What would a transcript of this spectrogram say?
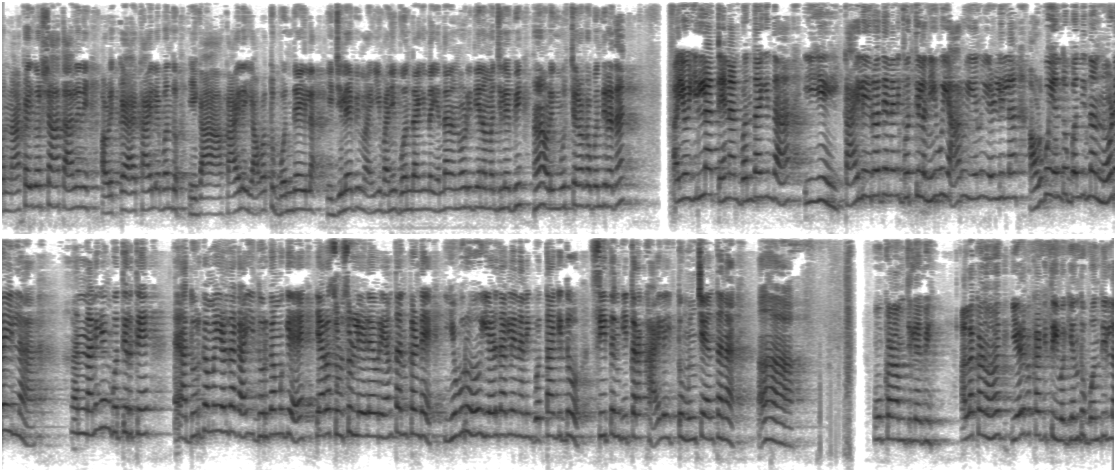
ಒಂದು ನಾಲ್ಕೈದು ವರ್ಷ ಆತ ಆಲೇನೆ ಅವಳಿಗೆ ಕಾಯಿಲೆ ಬಂದು. ಈಗ ಆ ಕಾಯಿಲೆ ಯಾವತ್ತೂ ಬಂದೇ ಇಲ್ಲ. ಈ ಜಿಲೇಬಿ ಮ- ಈ ಮನೆಗೆ ಬಂದಾಗಿಂದ ಎಂದ ನೋಡಿದ್ಯಾ ನಮ್ಮ ಜಿಲೇಬಿ? ಹಾ ಅವಳಿಗೆ ಮೂರ್ಛೆ ರೋಗ ಬಂದಿರೋದ? ಅಯ್ಯೋ ಇಲ್ಲ ಅತ್ತೆ ನಾನು ಬಂದಾಗಿಂದ. ಈ ಕಾಯಿಲೆ ಇರೋದೇ ನನಗೆ ಗೊತ್ತಿಲ್ಲ. ನೀವು ಯಾರು ಏನು ಹೇಳಿಲ್ಲ. ಅವಳಿಗೂ ಎಂದು ಬಂದಿದ್ದು ನಾನು ನೋಡೇ ಇಲ್ಲ. ನನ್- ನನಗೇನ್ ಗೊತ್ತಿರುತ್ತೆ? ಆ ದುರ್ಗಮ್ಮ ಹೇಳಿದಾಗ ಈ ದುರ್ಗಮ್ಮಗೆ ಯಾರೋ ಸುಳ್ಳು ಸುಳ್ಳು ಹೇಳವ್ರಿ ಅಂತ ಅನ್ಕೊಂಡೆ. ಇವರು ಹೇಳ್ದಾಗ್ಲೇ ನನಗೆ ಗೊತ್ತಾಗಿದ್ದು ಸೀತನ್ಗೆ ಈ ತರ ಕಾಯಿಲೆ ಇತ್ತು ಮುಂಚೆ ಅಂತಾನ. ಹ್ಞೂ ಕಣಮ್ ಜಿಲೇಬಿ. ಅಲ್ಲ ಕಣ, ಹೇಳ್ಬೇಕಾಗಿತ್ತು ಇವಾಗ ಎಂದು ಬಂದಿಲ್ಲ.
